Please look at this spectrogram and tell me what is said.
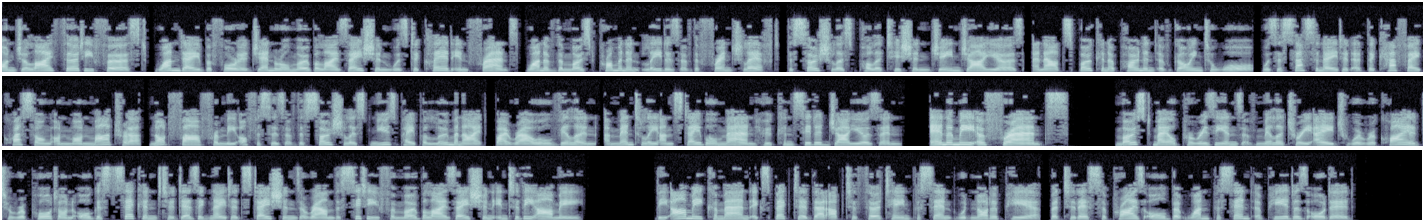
On July 31, one day before a general mobilization was declared in France, one of the most prominent leaders of the French left, the socialist politician Jean Jaurès, an outspoken opponent of going to war, was assassinated at the Café Croissant on Montmartre, not far from the offices of the socialist newspaper L'Humanité, by Raoul Villain, a mentally unstable man who considered Jaurès an enemy of France. Most male Parisians of military age were required to report on August 2 to designated stations around the city for mobilization into the army. The Army Command expected that up to 13% would not appear, but to their surprise all but 1% appeared as ordered.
